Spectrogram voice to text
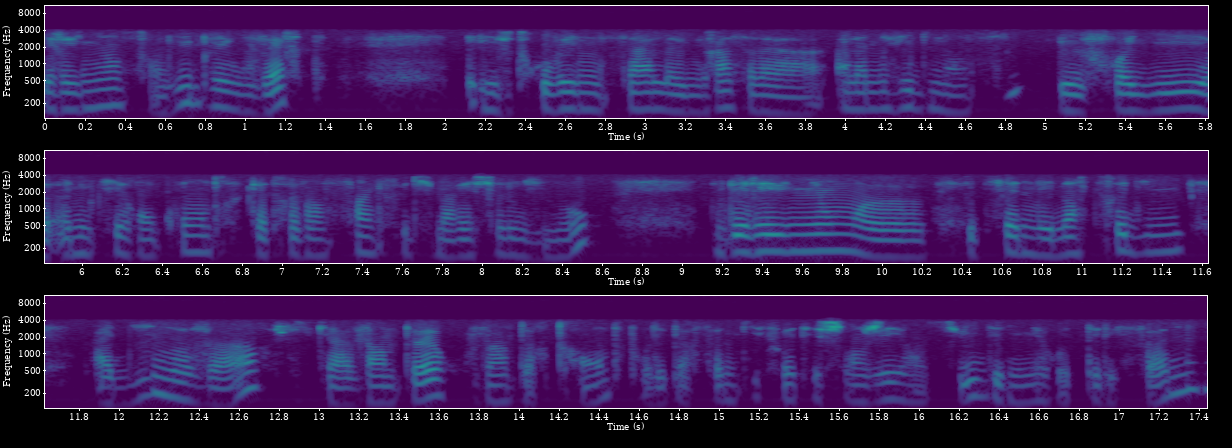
Les réunions sont libres et ouvertes. Et j'ai trouvé une salle grâce à la, mairie de Nancy, le foyer Amitié Rencontre 85 rue du Maréchal Gino. Des réunions euh, se tiennent les mercredis à 19h jusqu'à 20h ou 20h30 pour les personnes qui souhaitent échanger ensuite des numéros de téléphone.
